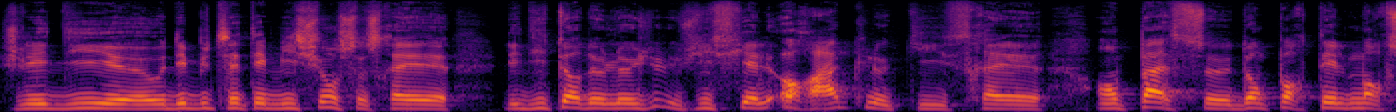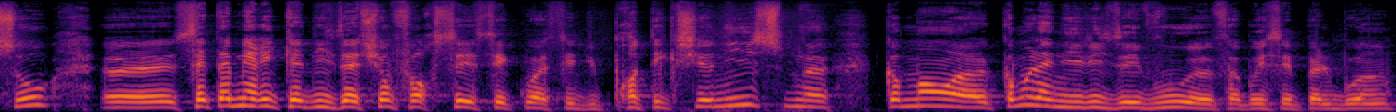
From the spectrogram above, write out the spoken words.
Je l'ai dit euh, au début de cette émission, ce serait l'éditeur de logiciel Oracle qui serait en passe d'emporter le morceau. Euh, cette américanisation forcée, c'est quoi? C'est du protectionnisme? Comment, euh, comment l'analysez-vous, Fabrice Epelboin?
